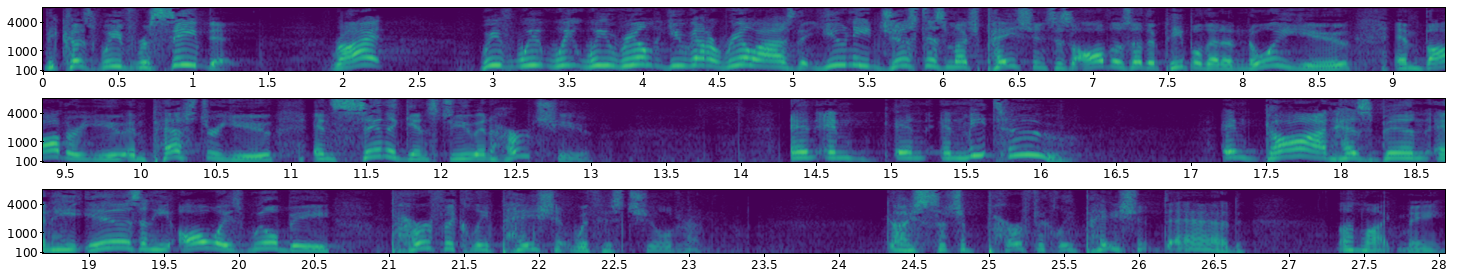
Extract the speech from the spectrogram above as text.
because we've received it. Right? We've, we, we, we real, you gotta realize that you need just as much patience as all those other people that annoy you and bother you and pester you and sin against you and hurt you. And, and, and, and me too. And God has been, and He is, and He always will be perfectly patient with His children. Guy's such a perfectly patient dad, unlike me.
